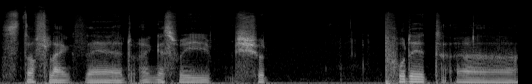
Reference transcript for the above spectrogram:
stuff like that. I guess we should put it. Uh,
